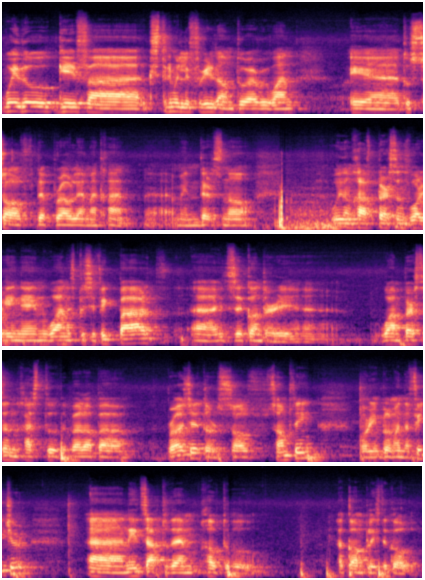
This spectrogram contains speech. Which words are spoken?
we do give uh, extremely freedom to everyone uh, to solve the problem at hand. Uh, I mean, there's no, we don't have persons working in one specific part. Uh, it's the contrary. one person has to develop a project or solve something or implement a feature, and it's up to them how to accomplish the goal.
